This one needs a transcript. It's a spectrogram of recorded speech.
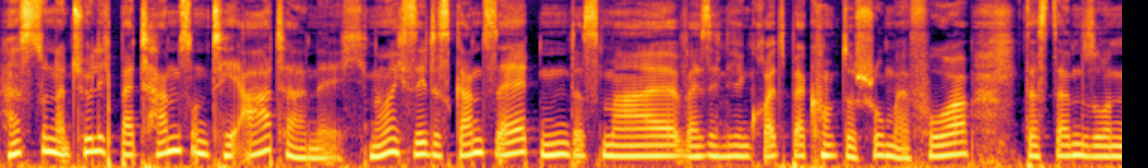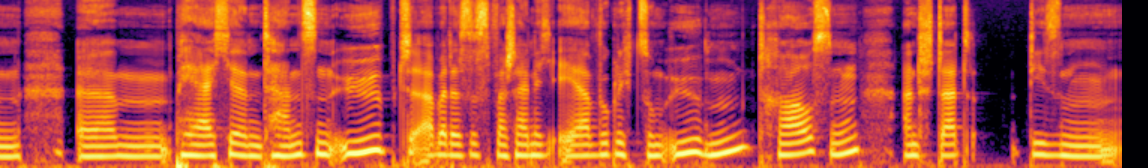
hast du natürlich bei Tanz und Theater nicht. Ne? Ich sehe das ganz selten, dass mal, weiß ich nicht, in Kreuzberg kommt das schon mal vor, dass dann so ein ähm, Pärchen tanzen übt, aber das ist wahrscheinlich eher wirklich zum Üben draußen, anstatt diesem,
